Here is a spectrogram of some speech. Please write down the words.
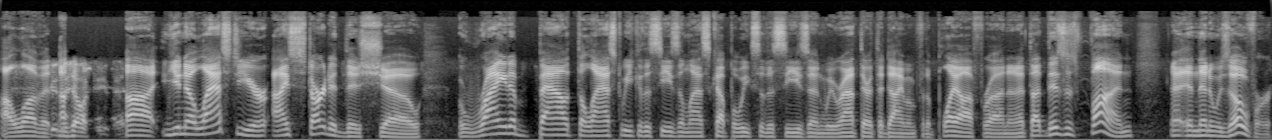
I love it. good to talk to you, man. Uh, you know, last year I started this show right about the last week of the season, last couple weeks of the season. We were out there at the Diamond for the playoff run, and I thought this is fun, and then it was over.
